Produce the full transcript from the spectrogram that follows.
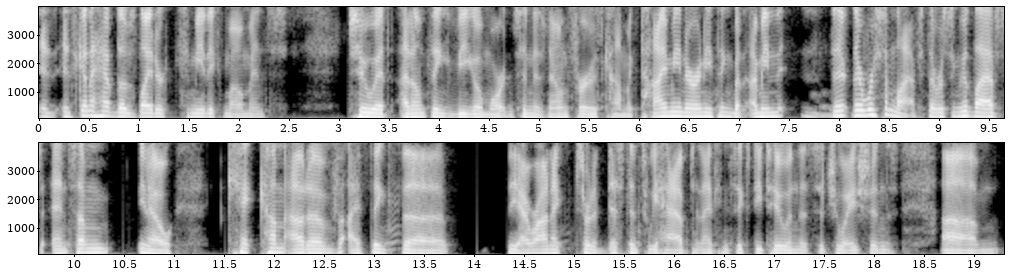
it, it's going to have those lighter comedic moments to it. I don't think Viggo Mortensen is known for his comic timing or anything, but I mean there there were some laughs. There were some good laughs and some, you know, can't come out of I think the the ironic sort of distance we have to 1962 and the situations um,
